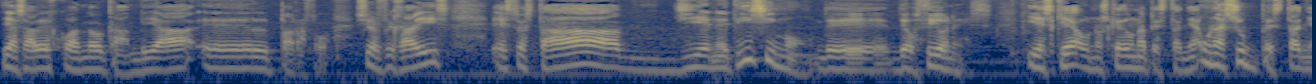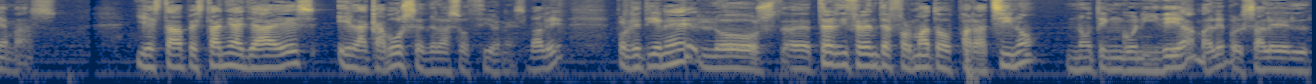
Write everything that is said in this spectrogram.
ya sabes cuándo cambia el párrafo. Si os fijáis, esto está llenetísimo de, de opciones y es que aún nos queda una pestaña, una subpestaña más. Y esta pestaña ya es el acabose de las opciones, ¿vale? Porque tiene los eh, tres diferentes formatos para chino, no tengo ni idea, ¿vale? Porque sale el,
